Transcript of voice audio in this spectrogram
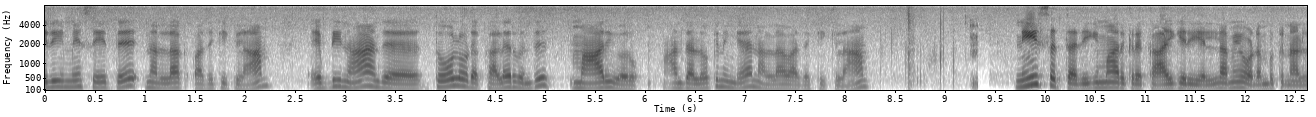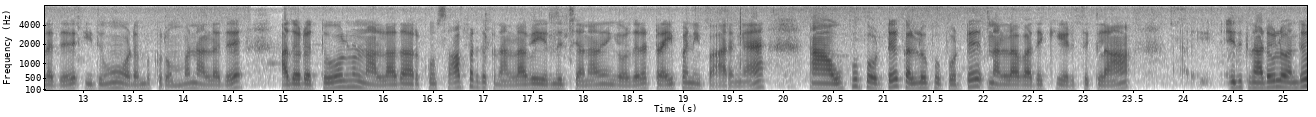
இதையுமே சேர்த்து நல்லா வதக்கிக்கலாம். எப்படின்னா அந்த தோலோட கலர் வந்து மாறி வரும். அந்த அளவுக்கு நீங்கள் நல்லா வதக்கிக்கலாம். நீர் சத்து அதிகமாக இருக்கிற காய்கறி எல்லாமே உடம்புக்கு நல்லது. இதுவும் உடம்புக்கு ரொம்ப நல்லது. அதோட தோலும் நல்லா தான் இருக்கும். சாப்பிட்றதுக்கு நல்லாவே இருந்துச்சு. அதனால் நீங்கள் ஒரு தடவை ட்ரை பண்ணி பாருங்கள் உப்பு போட்டு கல் உப்பு போட்டு நல்லா வதக்கி எடுத்துக்கலாம். இதுக்கு நடுவில் வந்து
